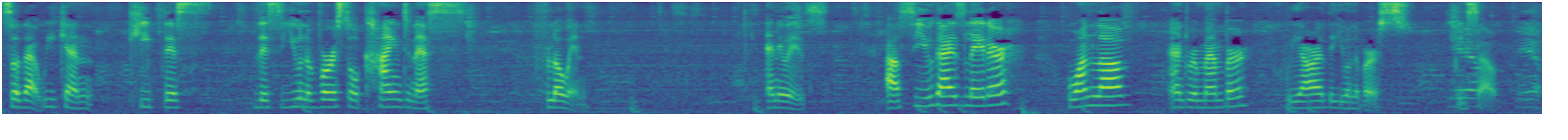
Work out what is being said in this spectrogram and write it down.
so that we can keep this this universal kindness flowing. Anyways, I'll see you guys later. One love and remember, we are the universe. Peace yeah. out. Yeah.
